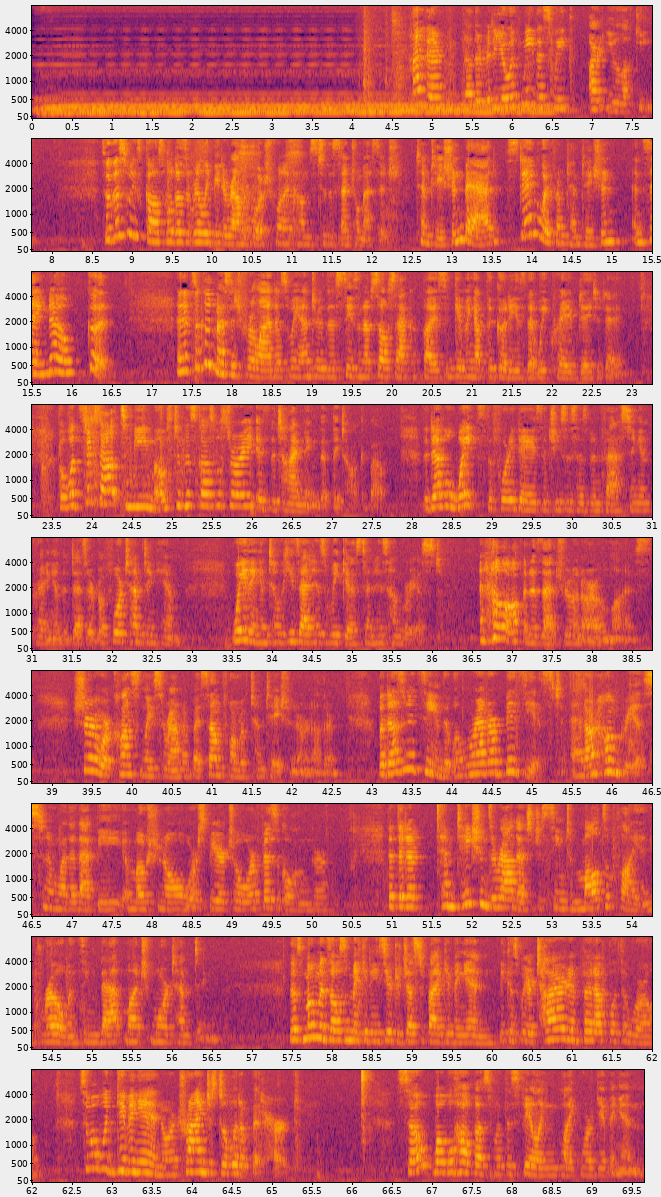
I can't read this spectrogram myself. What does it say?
Hi there, another video with me this week. Aren't you lucky? So this week's gospel doesn't really beat around the bush when it comes to the central message. Temptation, bad. Staying away from temptation. And saying no, good. And it's a good message for Lent as we enter this season of self-sacrifice and giving up the goodies that we crave day to day. But what sticks out to me most in this gospel story is the timing that they talk about. The devil waits the 40 days that Jesus has been fasting and praying in the desert before tempting him, waiting until he's at his weakest and his hungriest. And how often is that true in our own lives? Sure, we're constantly surrounded by some form of temptation or another. But doesn't it seem that when we're at our busiest and our hungriest, and whether that be emotional or spiritual or physical hunger, that the temptations around us just seem to multiply and grow and seem that much more tempting? Those moments also make it easier to justify giving in because we are tired and fed up with the world. So what would giving in or trying just a little bit hurt? So what will help us with this feeling like we're giving in?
